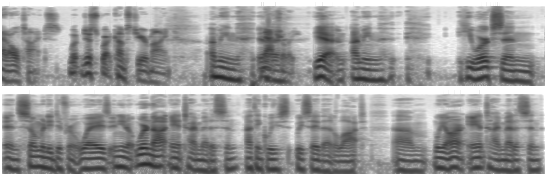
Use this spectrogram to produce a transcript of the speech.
at all times? What just what comes to your mind? I mean, uh, naturally. Uh, yeah, I mean, he works in in so many different ways, and you know, we're not anti-medicine. I think we we say that a lot. Um, we aren't anti-medicine,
